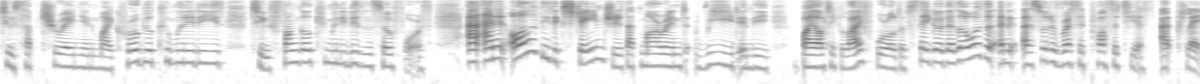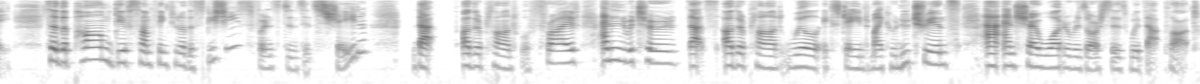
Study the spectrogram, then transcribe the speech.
to subterranean microbial communities to fungal communities and so forth. Uh, and in all of these exchanges that Marind read in the biotic life world of sago, there's always a, a, a sort of reciprocity at, at play. So the palm gives something to another species, for instance, its shade, that other plant will thrive, and in return, that other plant will exchange micronutrients uh, and share water resources with that plant.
